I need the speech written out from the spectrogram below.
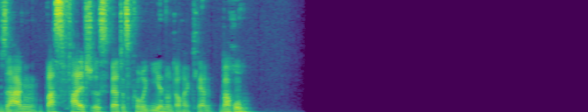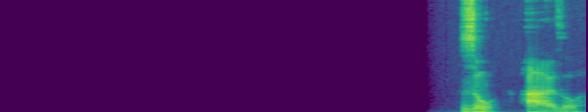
sagen, was falsch ist, werde es korrigieren und auch erklären, warum. So, also,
